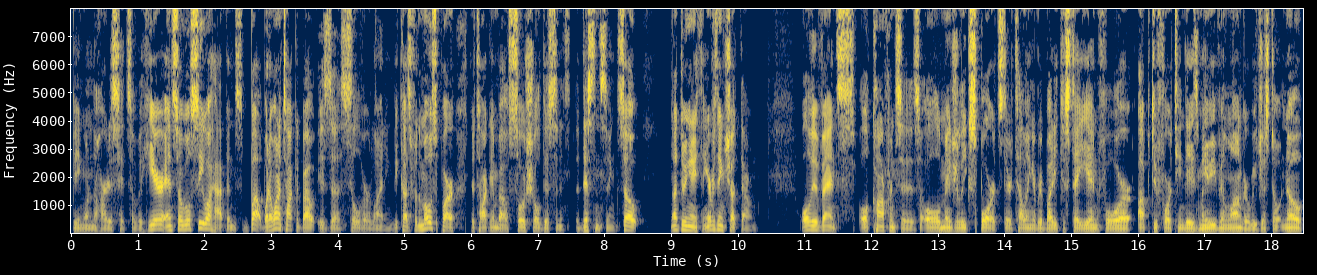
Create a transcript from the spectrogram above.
being one of the hardest hits over here. And so we'll see what happens. But what I want to talk about is a silver lining because for the most part, they're talking about social distance, distancing. So not doing anything, everything shut down all the events, all conferences, all major league sports, they're telling everybody to stay in for up to 14 days, maybe even longer. We just don't know.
